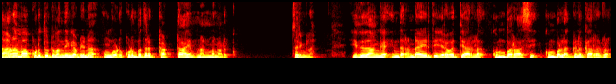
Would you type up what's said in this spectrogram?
தானமாக கொடுத்துட்டு வந்தீங்க அப்படின்னா உங்களோட குடும்பத்தில் கட்டாயம் நன்மை நடக்கும். சரிங்களா? இதுதாங்க இந்த ரெண்டாயிரத்தி இருபத்தி ஆறில் கும்பராசி கும்ப லக்னக்காரர்கள்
